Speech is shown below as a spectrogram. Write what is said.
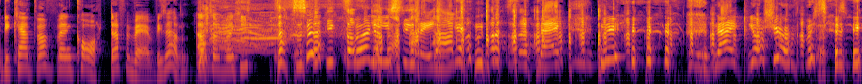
det kan inte vara för en karta för bebisen? Alltså för att hitta, följ strängen! Alltså, nej, nu, nej, jag köper inte det!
